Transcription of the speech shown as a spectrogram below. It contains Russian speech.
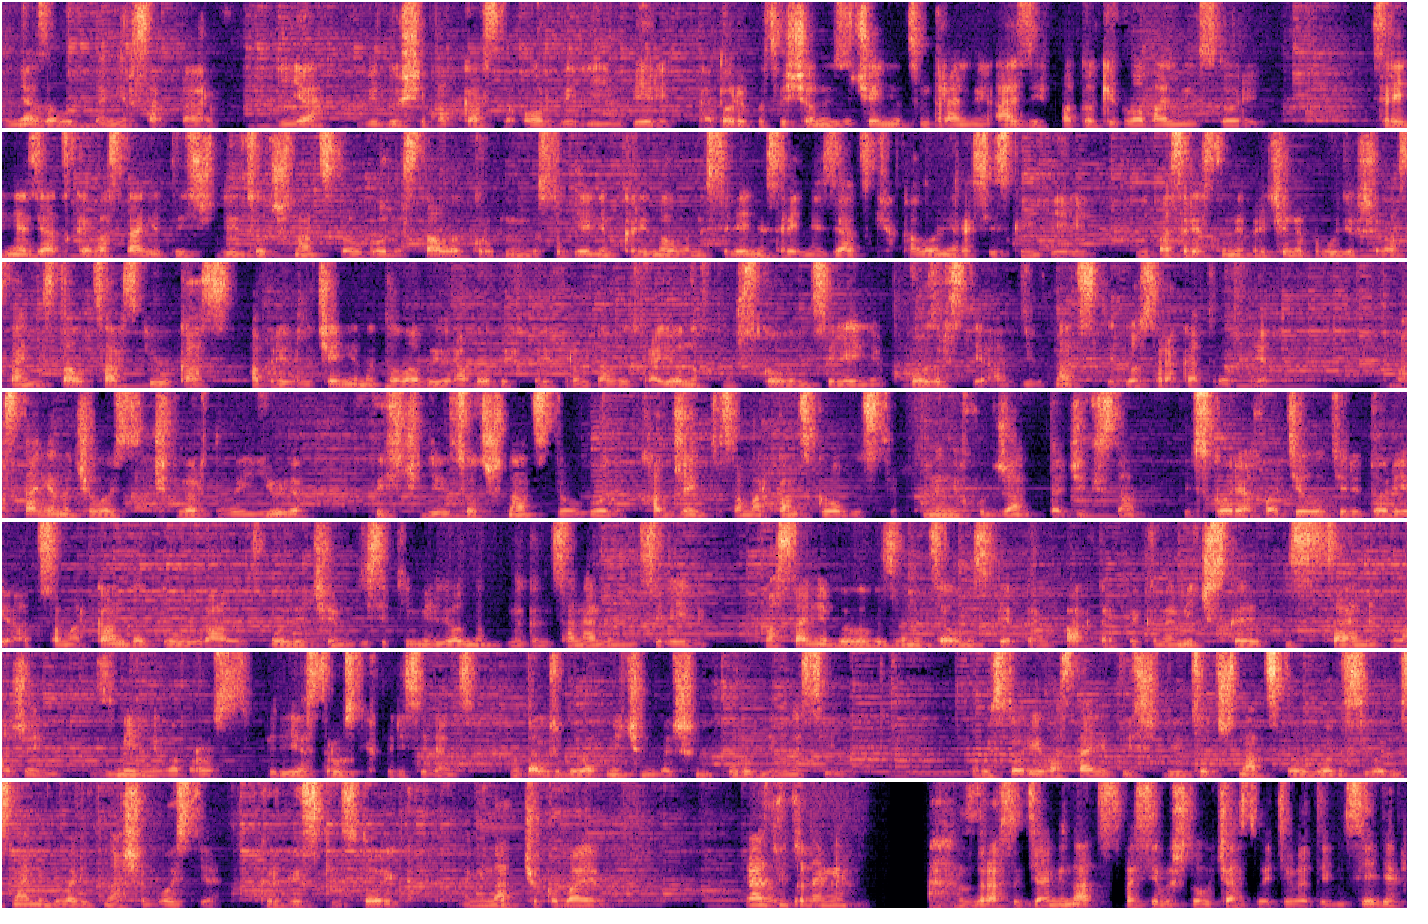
Меня зовут Дамир Саттаров, и я ведущий подкаста «Орды и империи», который посвящен изучению Центральной Азии в потоке глобальной истории. Среднеазиатское восстание 1916 года стало крупным выступлением коренного населения среднеазиатских колоний Российской империи. Непосредственной причиной, побудившей восстание, стал царский указ о привлечении на тыловые работы в прифронтовых районах мужского населения в возрасте от 19 до 43 лет. Восстание началось 4 июля 1916 года в Хадженте Самаркандской области, ныне Худжан, Таджикистан и вскоре охватила территории от Самарканда до Урала с более чем 10-миллионным многонациональным населением. Восстание было вызвано целым спектром факторов экономическое и социальное положение, земельный вопрос, переезд русских переселенцев, но также был отмечен большим уровнем насилия. В истории восстания 1916 года сегодня с нами говорит наша гостья, кыргызский историк Аминат Чокобаева. Здравствуйте, Дамир. Здравствуйте, Аминат. Спасибо, что участвуете в этой беседе.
